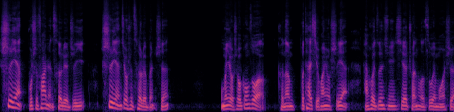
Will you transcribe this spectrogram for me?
试验不是发展策略之一，试验就是策略本身。我们有时候工作可能不太喜欢用实验，还会遵循一些传统的思维模式，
